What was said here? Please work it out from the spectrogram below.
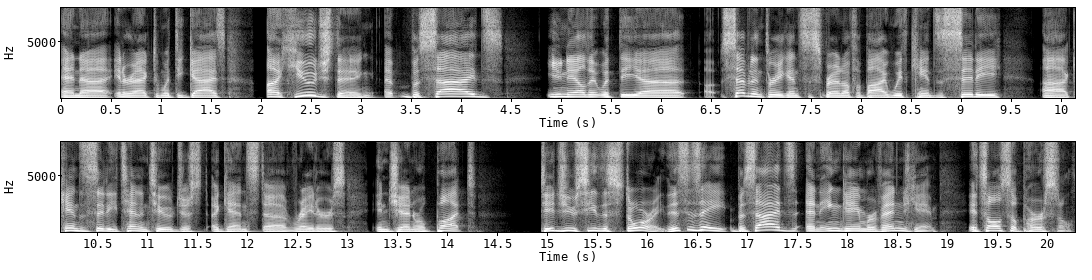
and uh, interacting with you guys. A huge thing uh, besides you nailed it with the uh, seven and three against the spread off a bye with Kansas City. Uh, Kansas City ten and two just against uh, Raiders in general. But did you see the story? This is a besides an in-game revenge game. It's also personal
